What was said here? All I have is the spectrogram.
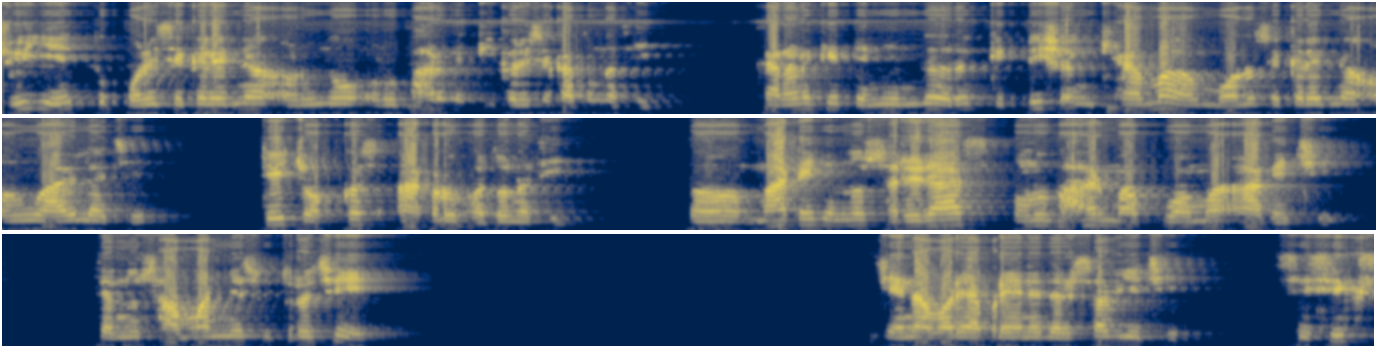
જોઈએ તો પોલિસેકેરાઇડના અણુનો અણુભાર નક્કી કરી શકાતો નથી. કારણ કે તેની અંદર કેટલી સંખ્યામાં મોનોસેકેરાઇડના અણુ આવેલા છે, તે ચોક્કસ આંકડો હોતો નથી. માટે તેમનો સરેરાશ અણુભાર માપવામાં આવે છે. તેમનું સામાન્ય સૂત્ર છે, જેના વડે આપણે એને દર્શાવીએ છીએ C six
